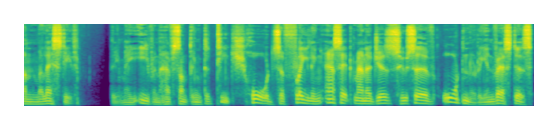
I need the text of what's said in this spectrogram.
unmolested. They may even have something to teach hordes of flailing asset managers who serve ordinary investors,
